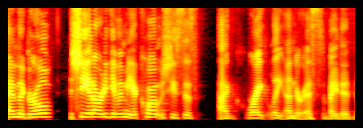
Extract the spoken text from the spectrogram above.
and the girl, she had already given me a quote. She says, I greatly underestimated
